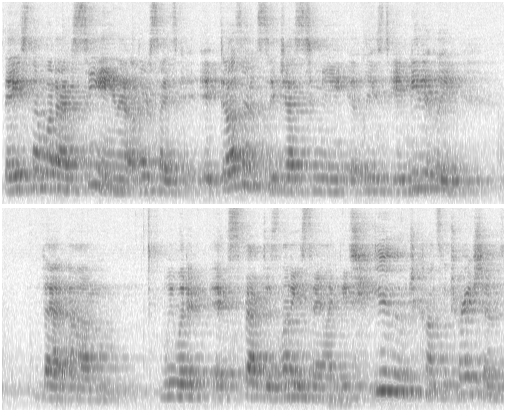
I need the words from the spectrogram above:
Based on what I've seen at other sites, it doesn't suggest to me, at least immediately, that um, we would expect, as Lenny's saying, like these huge concentrations,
